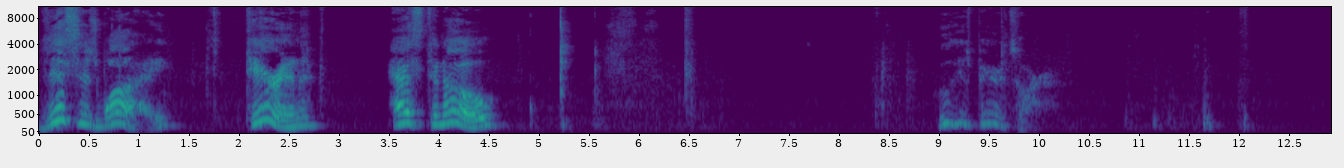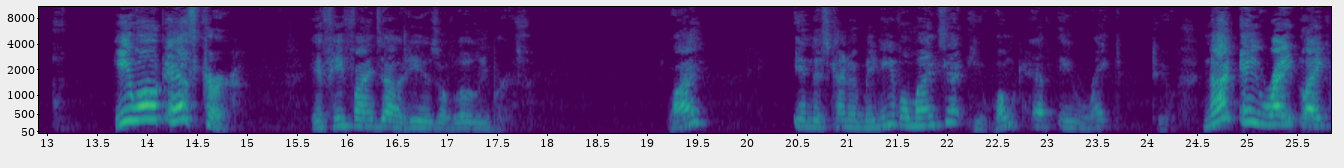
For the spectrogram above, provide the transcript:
This is why Taran has to know who his parents are. He won't ask her if he finds out he is of lowly birth. Why? In this kind of medieval mindset, he won't have a right to. Not a right like,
